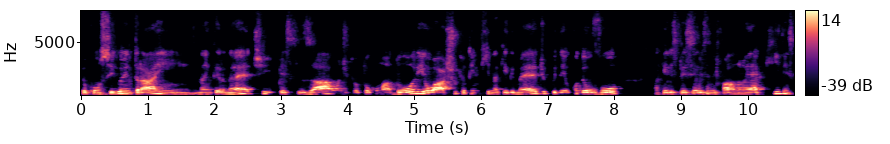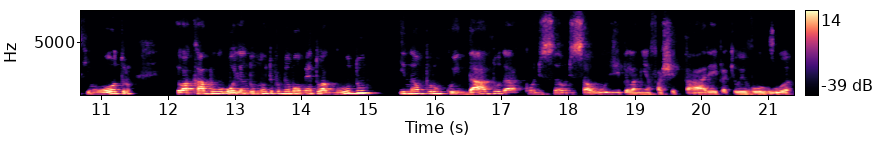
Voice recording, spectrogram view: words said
eu consigo entrar em, na internet, pesquisar onde que eu estou com uma dor e eu acho que eu tenho que ir naquele médico, e daí quando eu vou, aquele especialista me fala, não é aqui, tem que ir no outro. Eu acabo olhando muito para o meu momento agudo e não por um cuidado da condição de saúde pela minha faixa etária e para que eu evolua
